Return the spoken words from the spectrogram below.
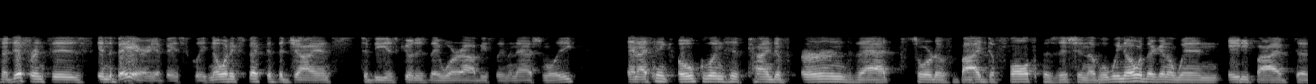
The difference is in the Bay Area, basically. No one expected the Giants to be as good as they were, obviously, in the National League. And I think Oakland has kind of earned that sort of by default position of, well, we know they're going to win 85 to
